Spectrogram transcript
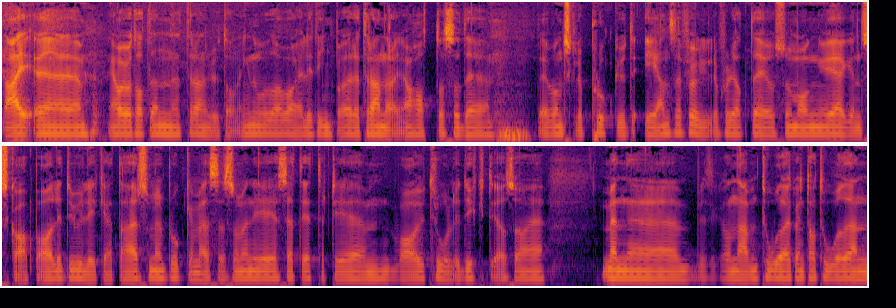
Nei, eh, jeg har jo tatt en trenerutdanning nå, da var jeg litt innpå de trenerne jeg har hatt. Altså det, det er vanskelig å plukke ut én, selvfølgelig, fordi det er jo så mange egenskaper og litt ulikheter her som en plukker med seg, som en i sett i ettertid eh, var utrolig dyktig. Altså, eh, men eh, hvis jeg kan nevne to, jeg kan ta to av den.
